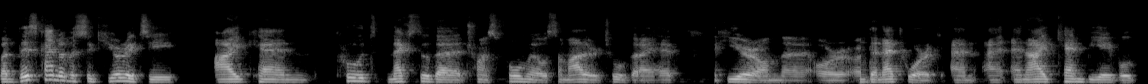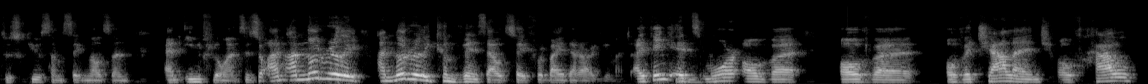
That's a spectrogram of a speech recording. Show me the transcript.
but this kind of a security i can put next to the transformer or some other tool that i have here on the or on the network and and i can be able to skew some signals and and influence it so i'm, I'm not really i'm not really convinced i would say for by that argument i think it's mm-hmm. more of a of a of a challenge of how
